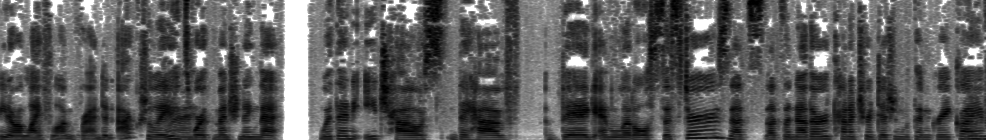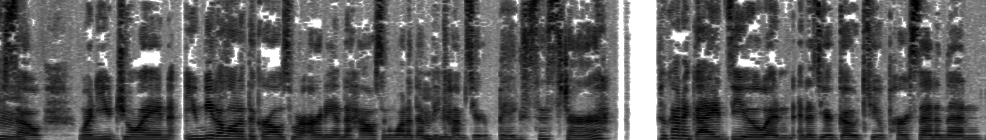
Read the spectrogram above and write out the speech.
you know, a lifelong friend. And actually, it's worth mentioning that within each house, they have big and little sisters. That's that's another kind of tradition within Greek life. Mm-hmm. So when you join, you meet a lot of the girls who are already in the house and one of them mm-hmm. becomes your big sister who kind of guides you and, and is your go-to person and then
